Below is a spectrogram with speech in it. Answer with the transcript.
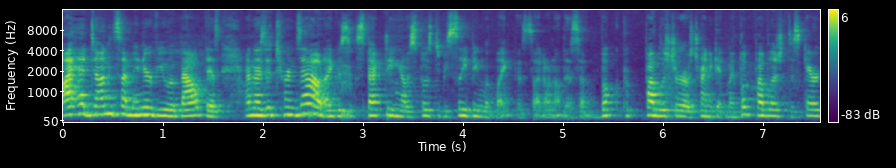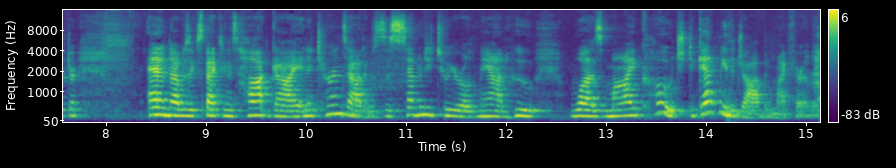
I had done some interview about this, and as it turns out, I was expecting I was supposed to be sleeping with like this. I don't know this a book publisher. I was trying to get my book published. This character. And I was expecting this hot guy, and it turns out it was this 72 year old man who was my coach to get me the job in My Fair Lady,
